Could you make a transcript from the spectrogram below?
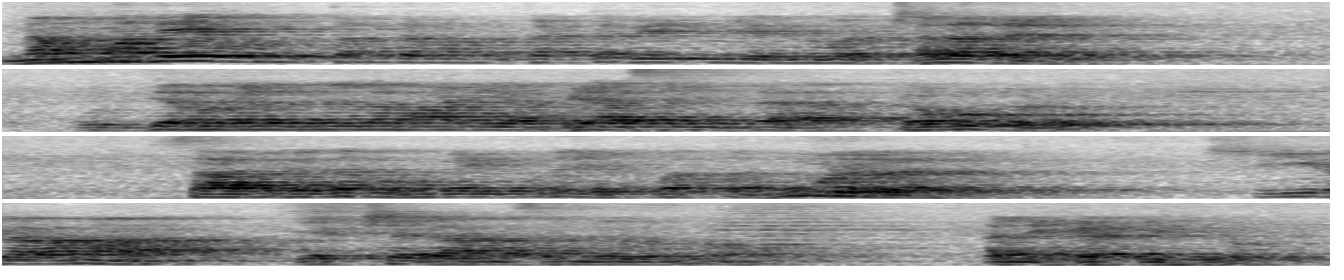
ನಮ್ಮದೇ ಒಂದು ತಂಡವನ್ನು ಕಟ್ಟಬೇಕು ಎನ್ನುವ ಛಲದಲ್ಲಿ ಉದ್ಯಮಗಳನ್ನೆಲ್ಲ ಮಾಡಿ ಅಭ್ಯಾಸ ಇದ್ದ ಪ್ರಭುಗಳು ಸಾವಿರದ ಒಂಬೈನೂರ ಎಪ್ಪತ್ತ ಮೂರರಲ್ಲಿ ಶ್ರೀರಾಮ ಯಕ್ಷಗಾನ ಸಂಘವನ್ನು ಅಲ್ಲಿ ಕಟ್ಟಿದ್ರು.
